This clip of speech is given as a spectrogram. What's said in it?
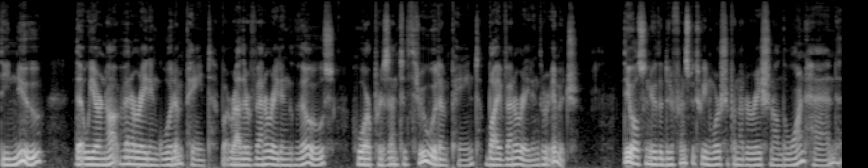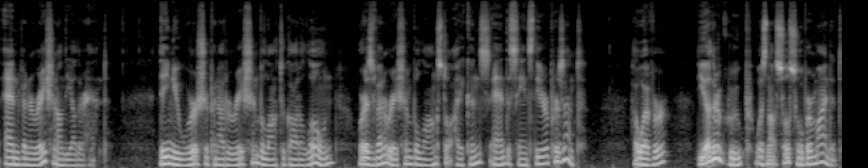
They knew that we are not venerating wood and paint, but rather venerating those who are presented through wood and paint by venerating their image. They also knew the difference between worship and adoration on the one hand and veneration on the other hand. They knew worship and adoration belong to God alone, whereas veneration belongs to icons and the saints they represent. However, the other group was not so sober minded.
